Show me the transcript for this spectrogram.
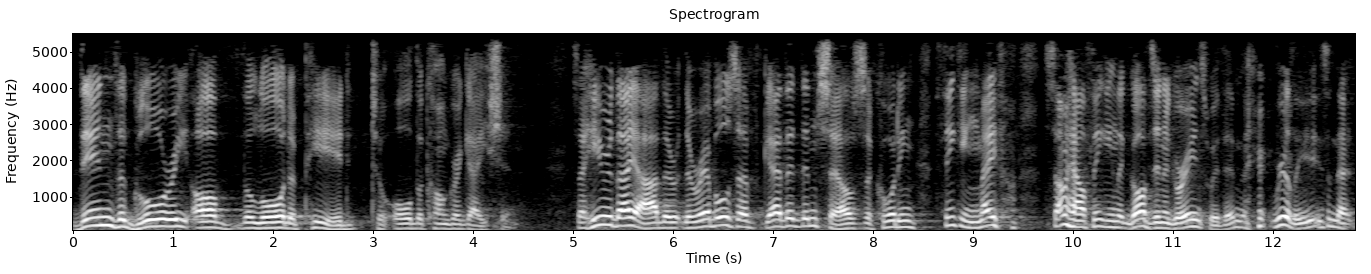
Then the glory of the Lord appeared to all the congregation. So here they are, the, the rebels have gathered themselves according, thinking, maybe somehow thinking that God's in agreement with them. really, isn't that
